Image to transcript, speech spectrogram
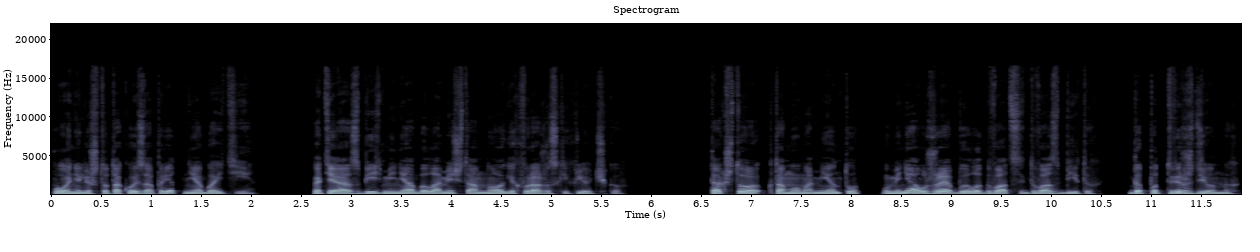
поняли, что такой запрет не обойти. Хотя сбить меня была мечта многих вражеских летчиков. Так что к тому моменту у меня уже было 22 сбитых, да подтвержденных,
